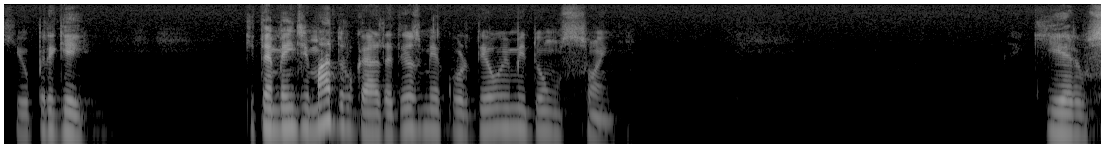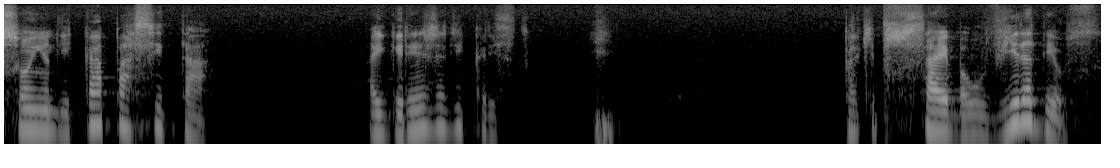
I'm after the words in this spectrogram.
que eu preguei, que também de madrugada Deus me acordou e me deu um sonho. Que era o sonho de capacitar a igreja de Cristo para que saiba ouvir a Deus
